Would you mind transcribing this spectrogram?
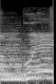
I'm waiting.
